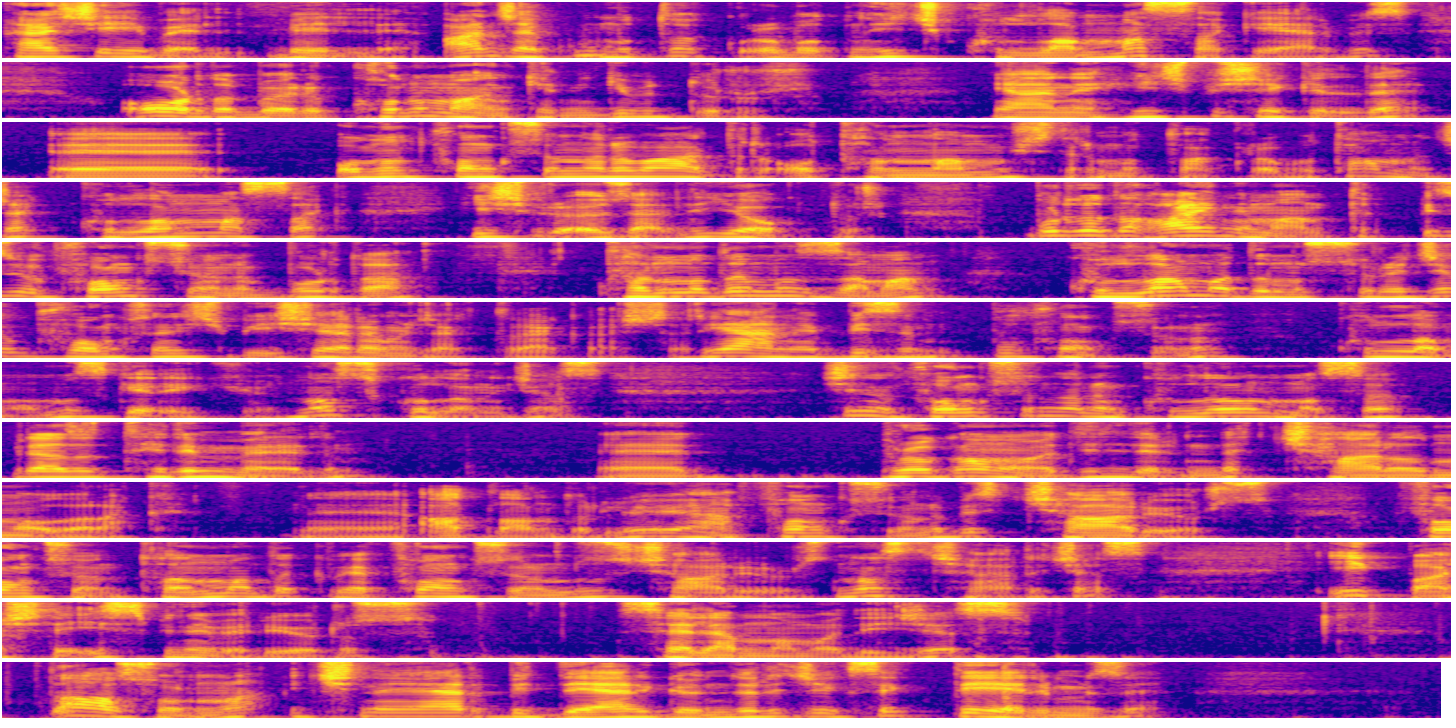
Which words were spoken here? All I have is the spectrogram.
Her şeyi belli. belli. Ancak mutfak robotunu hiç kullanmazsak eğer biz orada böyle konu mankeni gibi durur. Yani hiçbir şekilde e, onun fonksiyonları vardır. O tanımlanmıştır mutfak robotu ancak kullanmazsak hiçbir özelliği yoktur. Burada da aynı mantık. Biz bu fonksiyonu burada tanımladığımız zaman kullanmadığımız sürece bu fonksiyon hiçbir işe yaramayacaktır arkadaşlar. Yani bizim bu fonksiyonu kullanmamız gerekiyor. Nasıl kullanacağız? Şimdi fonksiyonların kullanılması biraz da terim verelim. E, programlama dillerinde çağrılma olarak e, adlandırılıyor. Yani fonksiyonu biz çağırıyoruz. Fonksiyonu tanımadık ve fonksiyonumuzu çağırıyoruz. Nasıl çağıracağız? İlk başta ismini veriyoruz. Selamlama diyeceğiz. Daha sonra içine eğer bir değer göndereceksek değerimizi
